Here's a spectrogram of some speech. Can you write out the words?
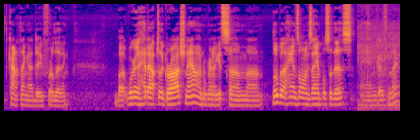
the kind of thing I do for a living. But we're going to head out to the garage now and we're going to get some a uh, little bit of hands-on examples of this and go from there.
